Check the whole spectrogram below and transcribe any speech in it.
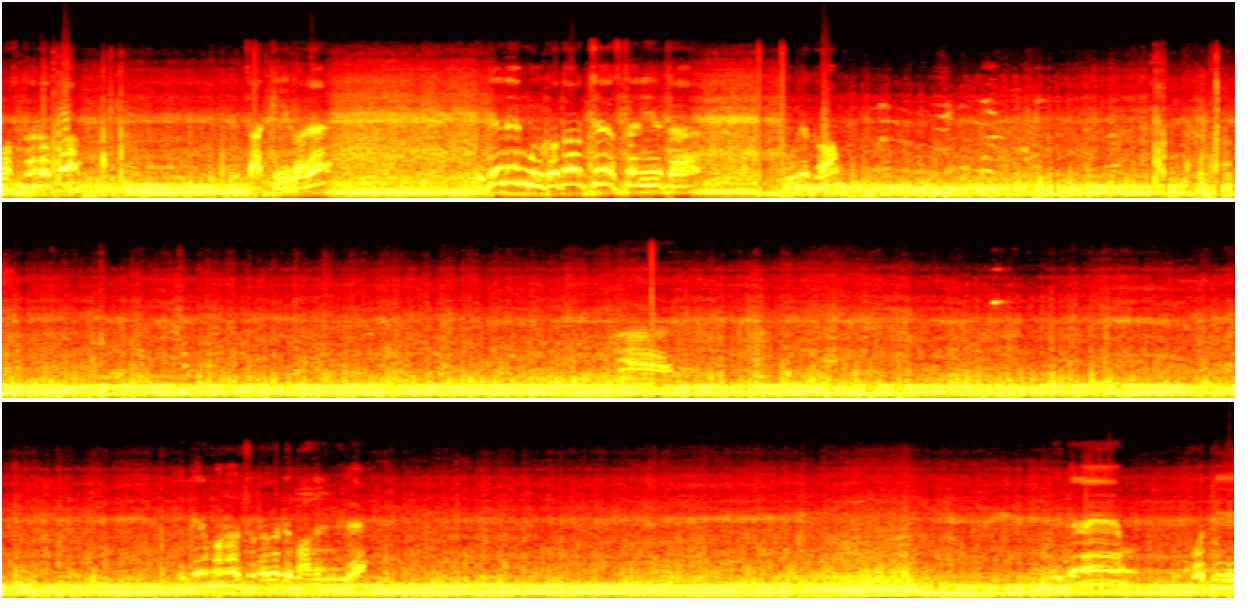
অবস্থানরত চাকরি করে। এখানে মূল কথা হচ্ছে স্থানীয়টা খুবই কম। এখানে মনে হয় ছোটোখাটো মিলে। এখানে প্রতি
